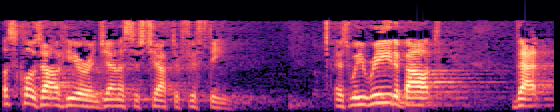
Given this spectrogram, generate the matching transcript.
Let's close out here in Genesis chapter 15. As we read about that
